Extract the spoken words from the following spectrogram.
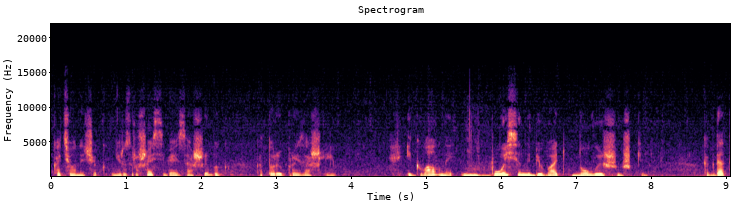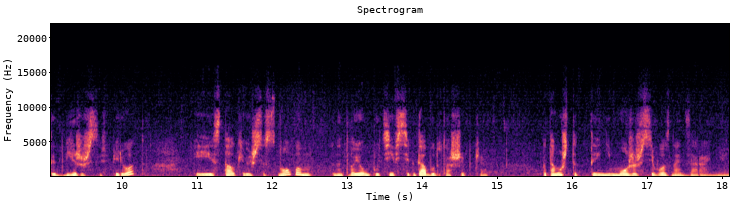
Котеночек, не разрушай себя из-за ошибок, которые произошли. И главное, не бойся набивать новые шишки. Когда ты движешься вперед и сталкиваешься с новым, на твоем пути всегда будут ошибки. Потому что ты не можешь всего знать заранее.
